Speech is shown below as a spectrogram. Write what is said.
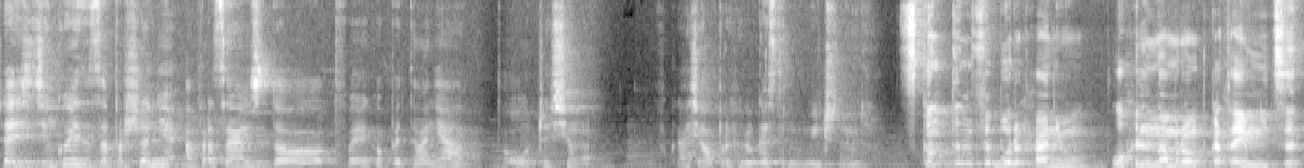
Cześć, dziękuję za zaproszenie, a wracając do Twojego pytania, to uczę się w klasie o profilu gastronomicznym. Skąd ten wybór, Haniu? Uchyl nam rąbka tajemnicy.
